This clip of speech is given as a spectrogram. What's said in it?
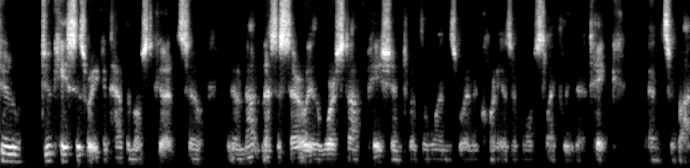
to do cases where you can have the most good. So you know, not necessarily the worst off patient, but the ones where the corneas are most likely to take and survive.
